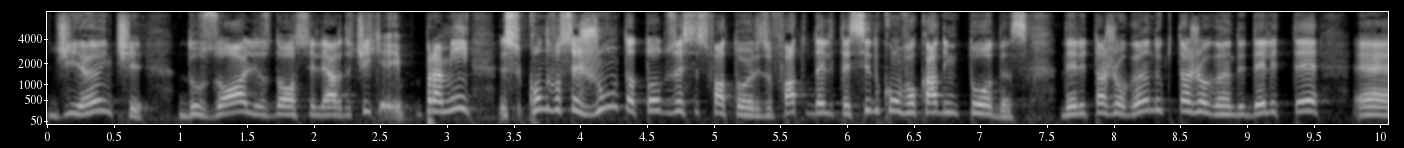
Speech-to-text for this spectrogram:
diante dos olhos do auxiliar do Tite. Para mim, quando você junta todos esses fatores, o fato dele ter sido convocado em todas, dele estar tá jogando o que está jogando e dele ter é,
